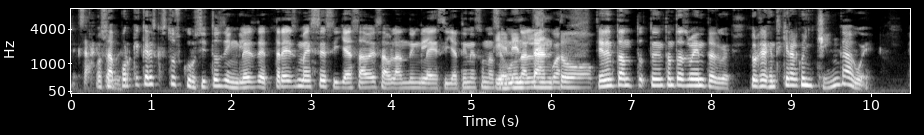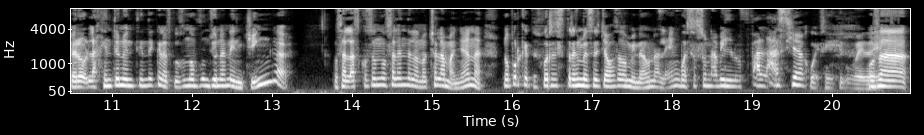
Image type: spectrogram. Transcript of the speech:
Exacto. O sea, güey. ¿por qué crees que estos cursitos de inglés de tres meses y ya sabes hablando inglés y ya tienes una tienen segunda lengua? tanto Tienen tanto, tienen tantas ventas, güey. Porque la gente quiere algo en chinga, güey. Pero la gente no entiende que las cosas no funcionan en chinga. O sea, las cosas no salen de la noche a la mañana. No porque te esfuerces tres meses ya vas a dominar una lengua. Esa es una vil falacia, güey. Sí, güey, O sea,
